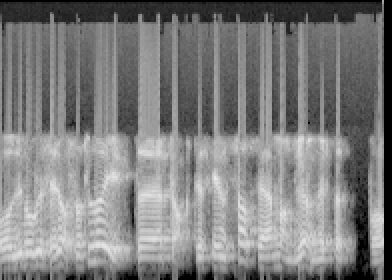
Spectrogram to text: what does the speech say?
Og De mobiliserer også til å yte praktisk innsats. Jeg har mange ganger støtt på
